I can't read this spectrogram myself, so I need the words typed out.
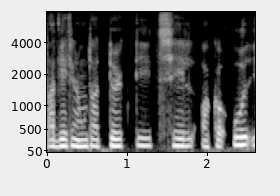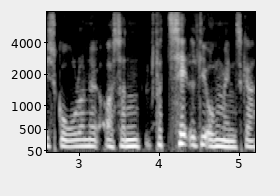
Der er virkelig nogen, der er dygtige til at gå ud i skolerne og sådan fortælle de unge mennesker,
